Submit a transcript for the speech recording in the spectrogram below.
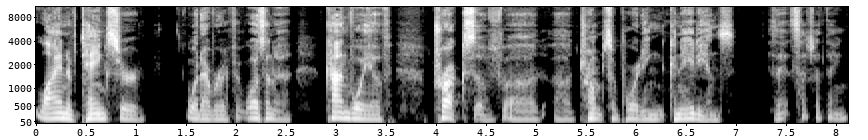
line of tanks or whatever, if it wasn't a convoy of trucks of uh, uh, Trump supporting Canadians, is that such a thing?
